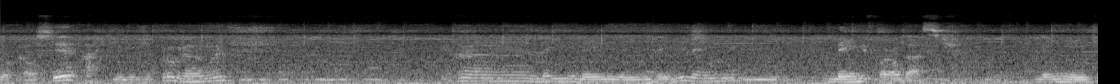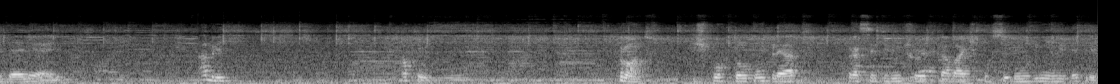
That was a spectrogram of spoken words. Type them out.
Local C, arquivos de programas. Ah, lane, lane, lane, lane, lane. Lane for Audacity. Lane Int DLL. Abrir. Ok. Pronto. Exportou completo para 128 KB por segundo em MP3.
